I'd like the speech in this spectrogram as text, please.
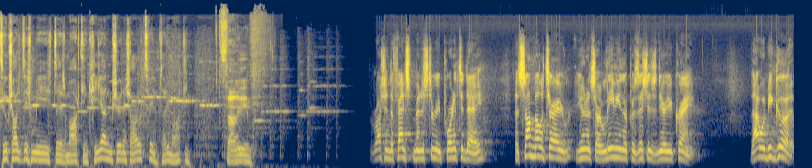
Zugeschaltet ist mir der Martin Kilian im schönen Charlottesville. Salut Martin. Salut. The Russian defense minister reported today that some military units are leaving their positions near Ukraine. That would be good,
